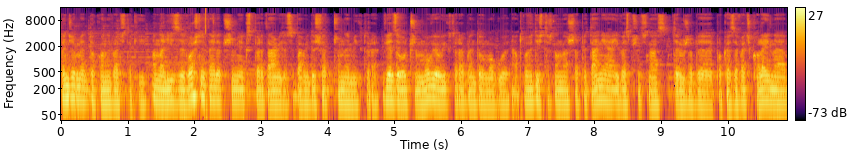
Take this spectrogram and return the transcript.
będziemy dokonywać takiej analizy właśnie z najlepszymi ekspertami, z osobami doświadczonymi, które wiedzą o czym mówią i które będą mogły odpowiedzieć też na nasze pytania i wesprzeć nas w tym, żeby pokazywać kolejne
